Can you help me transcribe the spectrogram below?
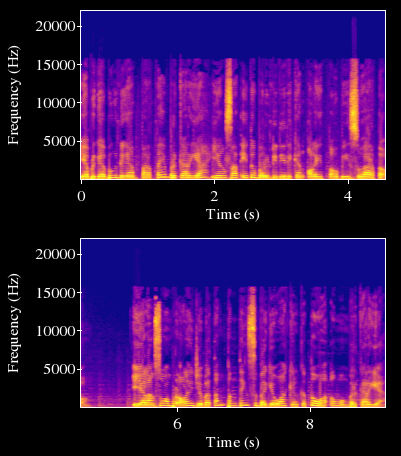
Ia bergabung dengan Partai Berkarya yang saat itu baru didirikan oleh Tobi Soeharto. Ia langsung memperoleh jabatan penting sebagai Wakil Ketua Umum Berkarya.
